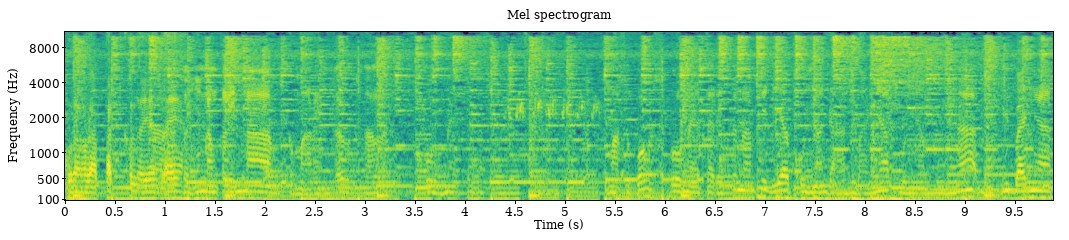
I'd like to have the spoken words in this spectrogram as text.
Kurang rapat kalau ya ya. Katanya 6 kali 6 kemarin tuh salah. 10 meter bawah 10 meter itu nanti dia punya dahan banyak punya bunga biji banyak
